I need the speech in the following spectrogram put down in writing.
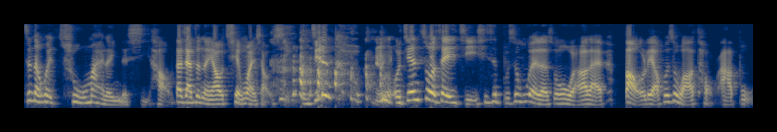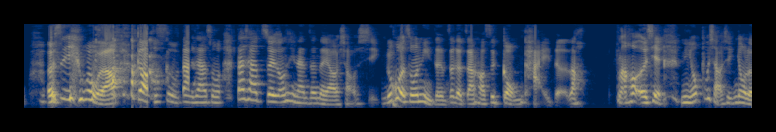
真的会出卖了你的喜好。大家真的要千万小心。我今天 我今天做这一集，其实不是为了说我要来爆料，或是我要捅阿布，而是因为我要 告诉大家说，大家追踪清单真的要小心。如果说你的这个账号是公开的，然后，然后，而且你又不小心用了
